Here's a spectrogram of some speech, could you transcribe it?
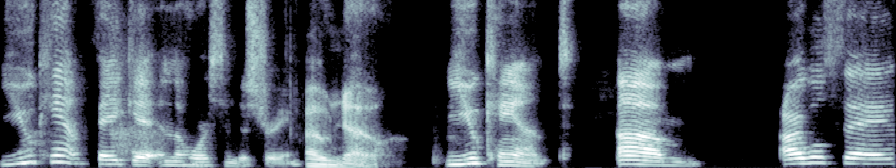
you can't fake it in the horse industry. Oh no. You can't. Um, I will say,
